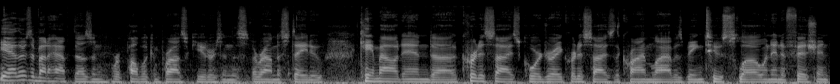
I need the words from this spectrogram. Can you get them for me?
Yeah, there's about a half dozen Republican prosecutors in this, around the state who came out and uh, criticized Cordray, criticized the crime lab as being too slow and inefficient.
